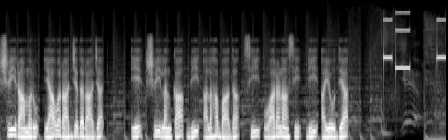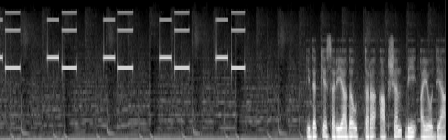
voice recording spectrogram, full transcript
ಶ್ರೀರಾಮರು ಯಾವ ರಾಜ್ಯದ ರಾಜ? A. Sri Lanka, B. Allahabad, C. Varanasi, D. Ayodhya. ಇದಕ್ಕೆ ಸರಿಯಾದ ಉತ್ತರ ಆಪ್ಷನ್ ಡಿ ಅಯೋಧ್ಯ.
